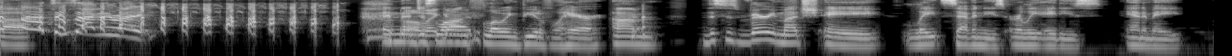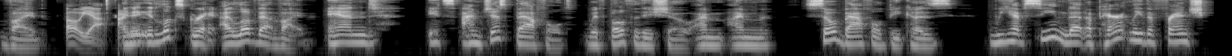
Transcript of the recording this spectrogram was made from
That's exactly right. and then Oh just long, God. flowing, beautiful hair. Um, this is very much a late '70s, early '80s anime vibe, Oh yeah. I and mean, it, it looks great. I love that vibe, and it's. I'm just baffled with both of these show. I'm. I'm so baffled because we have seen that apparently the French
